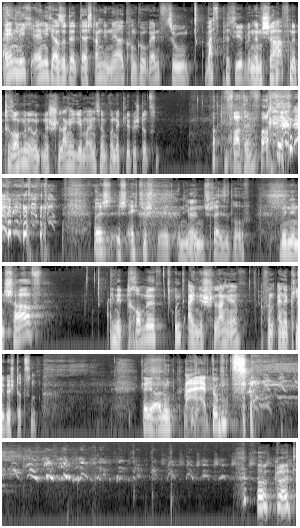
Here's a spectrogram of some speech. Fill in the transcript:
ähnlich, ähnlich, also der, der stand in näherer Konkurrenz zu, was passiert, wenn ein Schaf, eine Trommel und eine Schlange gemeinsam von der Klippe stürzen? Warte, warte. Weißt, du, ist echt schon spät und ich bin scheiße drauf. Wenn ein Schaf, Eine Trommel und eine Schlange von einer Klippe stürzen. keine Ahnung, Ah, dummts. oh Gott,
